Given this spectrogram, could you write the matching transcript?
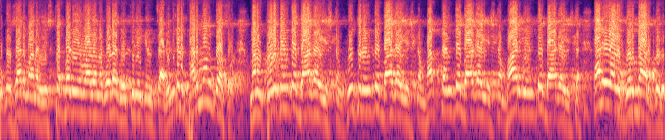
ఒక్కోసారి మనం ఇష్టపడే వాళ్ళని కూడా వ్యతిరేకించాలి. ఎందుకంటే ధర్మం కోసం మనం కొడుకంటే బాగా ఇష్టం కూతురు అంటే బాగా ఇష్టం భర్త అంటే బాగా ఇష్టం భార్య అంటే బాగా ఇష్టం. కానీ వాళ్ళు దుర్మార్గులు.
